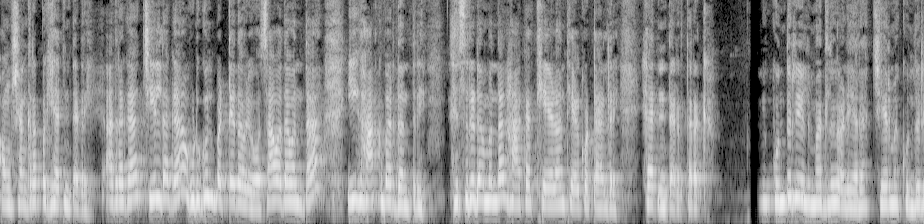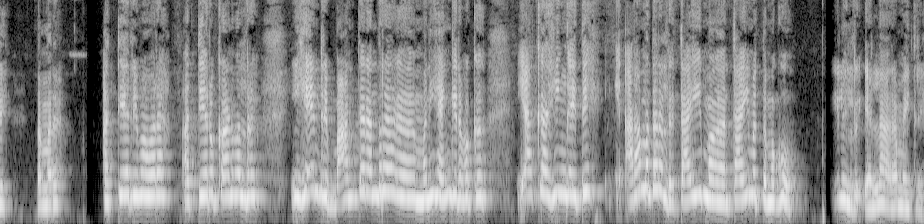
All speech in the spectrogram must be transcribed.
ಅವ್ನು ಶಂಕರಪ್ಪಗೆ ಹೇಳ್ತಿಂತಡ್ರಿ ತಡ್ರಿ. ಅದ್ರಾಗ ಚೀಲ್ದಾಗ ಹುಡುಗನ ಬಟ್ಟೆ ಅದಾವ್ರಿ ಹೊಸ ಅದಾವಂತ ಈಗ ಹಾಕ್ಬಾರ್ದಂತ್ರಿ. ಹೆಸರಿಡಂಬಂದಾಗ ಹಾಕಕ್ಕೆ ಹೇಳು ಅಂತ ಹೇಳ್ಕೊಟ್ಟಲ್ರಿ ಹೇಳ್ತಿಂತಾರ ತರ್ರಿ ತರಕ ನೀವು ಕುಂದ್ರಿ ಇಲ್ಲಿ ಮೊದ್ಲು ಅಳಿಯಾರ. ಚೇರ್ ಮೇಲೆ ಕುಂದ್ರಿ. ತಮ್ಮರ. ಅತ್ತಿಯರ್ರಿ ಮಾವರ, ಅತ್ತಿಯರು ಕಾಣವಲ್ರಿ. ಏನ್ರಿ ಬಾಣ್ತಾರಂದ್ರ ಮನಿ ಹೆಂಗಿರ್ಬೇಕು? ಯಾಕ ಹಿಂಗೈತಿ? ಆರಾಮದಾರಲ್ರಿ ತಾಯಿ ಮ, ತಾಯಿ ಮತ್ತು ಮಗು. ಇಲ್ಲ ಇಲ್ರಿ ಎಲ್ಲ ಆರಾಮೈತ್ರಿ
